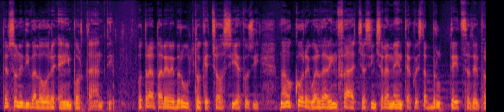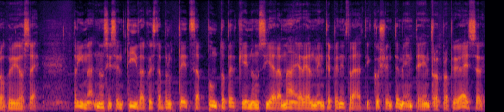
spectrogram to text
persone di valore e importanti. Potrà apparire brutto che ciò sia così, ma occorre guardare in faccia sinceramente a questa bruttezza del proprio sé. Prima non si sentiva questa bruttezza appunto perché non si era mai realmente penetrati coscientemente entro il proprio essere.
